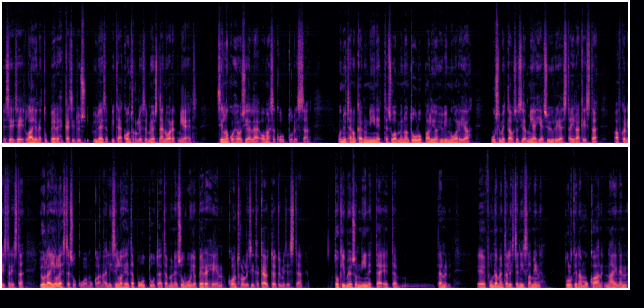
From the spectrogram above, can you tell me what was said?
ja se, se laajennettu perhekäsitys yleensä pitää kontrollissa myös nämä nuoret miehet silloin, kun he on siellä omassa kulttuurissaan. Mutta nythän on käynyt niin, että Suomeen on tullut paljon hyvin nuoria muslimitaustaisia miehiä Syyriasta, Irakista, Afganistanista, joilla ei ole sitä sukua mukana. Eli silloin heiltä puuttuu tämä tämmöinen suvun ja perheen kontrolli siitä käyttäytymisestään. Toki myös on niin, että, että tämän e, fundamentalisten islamin tulkinnan mukaan nainen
